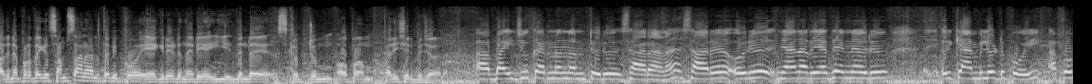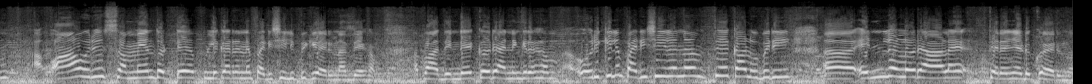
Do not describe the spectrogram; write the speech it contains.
അതിനപ്പുറത്തേക്ക് സംസ്ഥാന തലത്തിൽ ഇപ്പോൾ എ ഗ്രേഡ് നേടിയ ഇതിന്റെ സ്ക്രിപ്റ്റും ഒപ്പം പരിശീലിപ്പിച്ചവർ. ബൈജു കർണം എന്ന് പറഞ്ഞിട്ടൊരു സാറാണ്. സാറ് ഒരു ഞാൻ അറിയാതെ തന്നെ ഒരു ഒരു ക്യാമ്പിലോട്ട് പോയി. അപ്പം ആ- ഒരു സമയം തൊട്ട് പുള്ളിക്കാരൻ എന്നെ പരിശീലിപ്പിക്കുമായിരുന്നു അദ്ദേഹം. അപ്പോൾ അതിന്റെയൊക്കെ ഒരു അനുഗ്രഹം ഒരിക്കലും പരിശീലനത്തെക്കാൾ ഉപരി എന്നിലുള്ള ഒരാളെ തിരഞ്ഞെടുക്കുമായിരുന്നു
